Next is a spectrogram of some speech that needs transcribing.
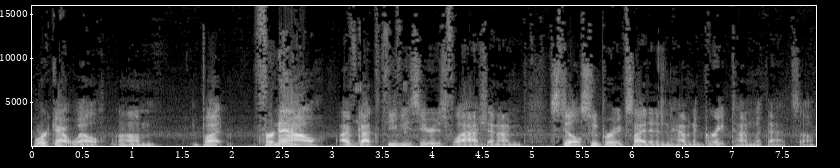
work out well. Um, but for now, I've got the TV series Flash, and I'm still super excited and having a great time with that. So.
